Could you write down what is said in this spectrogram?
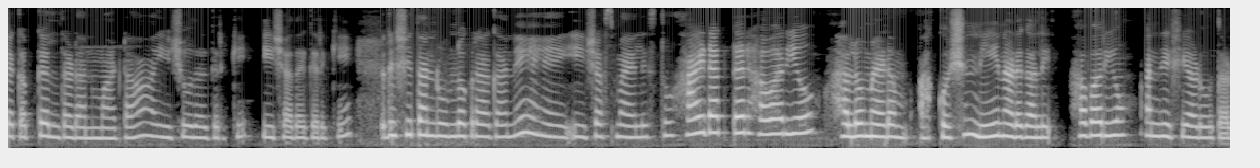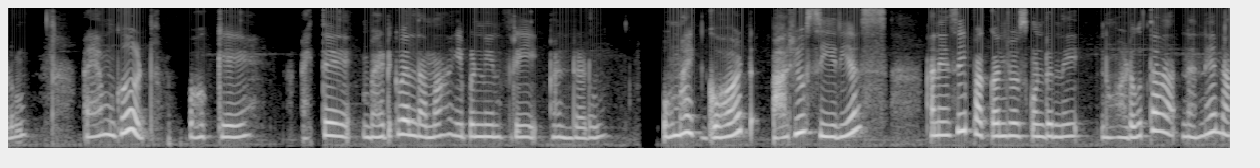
చెకప్కి వెళ్తాడు అనమాట ఈషు దగ్గరికి ఈషా దగ్గరికి. రిషి తన రూమ్లోకి రాగానే ఈషా స్మైల్ ఇస్తూ hi doctor how are you? Hello madam ఆ క్వశ్చన్ నేను అడగాలి. How are you? అని రిషి అడుగుతాడు. ఐఎమ్ గుడ్ ఓకే అయితే బయటకు వెళ్దామా? ఇప్పుడు నేను ఫ్రీ అంటాడు. ఓ my god are you serious అనేసి పక్కన చూసుకుంటుంది. నువ్వు అడుగుతా నన్నేనా?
